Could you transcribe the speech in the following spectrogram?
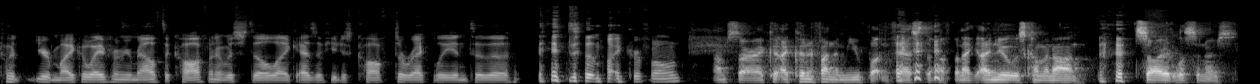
put your mic away from your mouth to cough, and it was still like as if you just coughed directly into the into the microphone. I'm sorry, I, could, I couldn't find the mute button fast enough, and I, I knew it was coming on. Sorry, listeners.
